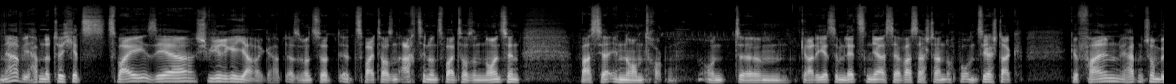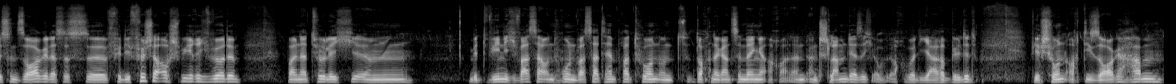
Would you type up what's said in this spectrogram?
Ja, wir haben natürlich jetzt zwei sehr schwierige Jahre gehabt. Also 2018 und 2019 war es ja enorm trocken. Und ähm, gerade jetzt im letzten Jahr ist der Wasserstand auch bei uns sehr stark gefallen. Wir hatten schon ein bisschen Sorge, dass es äh, für die Fische auch schwierig würde, weil natürlich ähm, mit wenig Wasser und hohen Wassertemperaturen und doch eine ganze Menge auch an, an, Schlamm, der sich auch über die Jahre bildet, wir schon auch die Sorge haben,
